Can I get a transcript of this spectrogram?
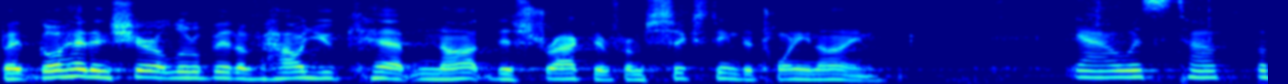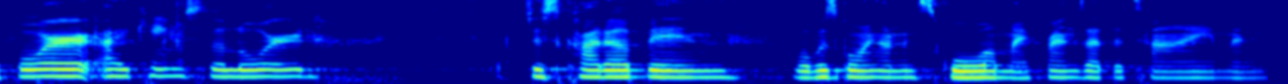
but go ahead and share a little bit of how you kept not distracted from 16 to 29. Yeah, it was tough. Before I came to the Lord, just caught up in what was going on in school and my friends at the time and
